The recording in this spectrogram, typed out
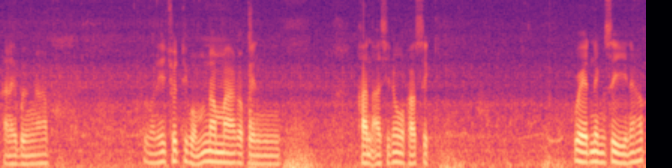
ภายในบึงนะครับ วันนี้ชุดที่ผมนำมาก็เป็นคันอาชิโนคลาสสิกเวทหนึ่งสี่นะครับ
